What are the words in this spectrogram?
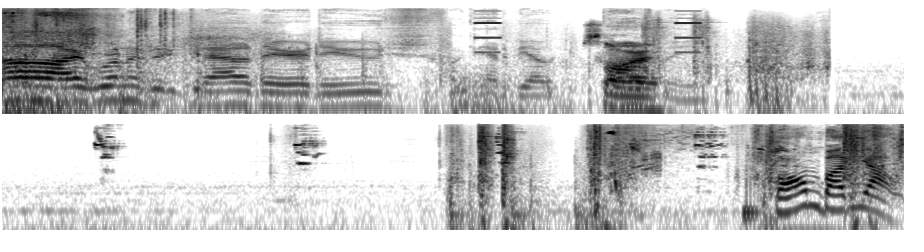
Oh, I wanted to get out of there, dude. Fucking had to be out. Sorry. Bomb buddy out.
